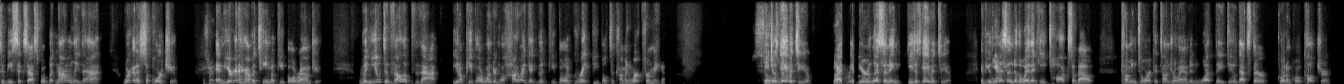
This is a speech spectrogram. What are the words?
to be successful. But not only that, we're going to support you. That's right. And you're going to have a team of people around you. When you develop that, you know, people are wondering, well, how do I get good people or great people to come and work for me? Yeah. So, he just gave it to you, right? Yeah. If you're listening, he just gave it to you. If you yeah. listen to the way that he talks about coming to work at Tundraland and what they do, that's their quote unquote culture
